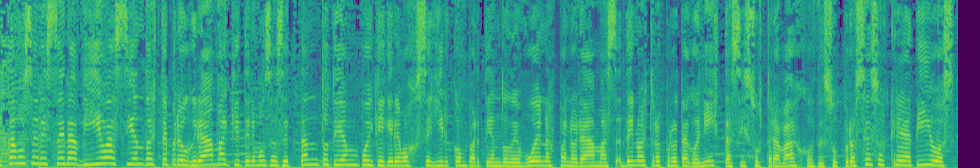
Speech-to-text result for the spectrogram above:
Estamos en escena viva haciendo este programa que tenemos hace tanto tiempo y que queremos seguir compartiendo de buenos panoramas de nuestros protagonistas y sus trabajos, de sus procesos creativos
